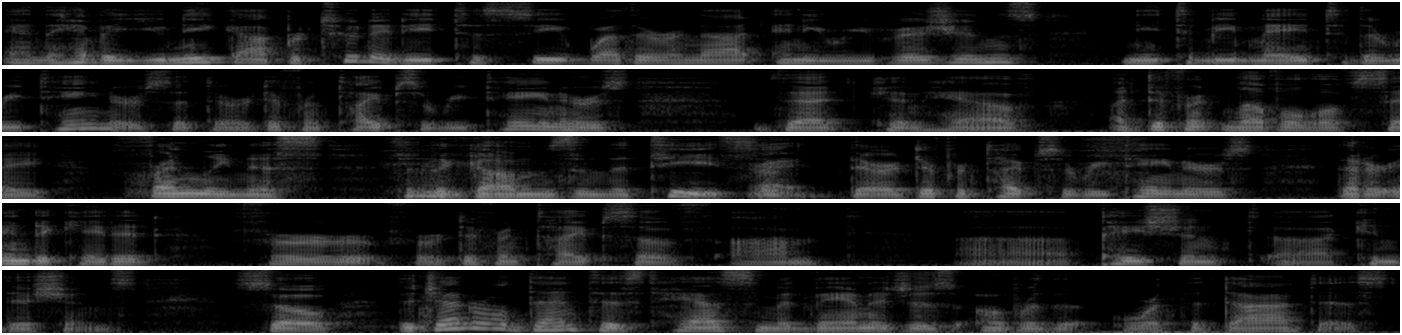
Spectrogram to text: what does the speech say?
And they have a unique opportunity to see whether or not any revisions need to be made to the retainers, that there are different types of retainers that can have a different level of, say, friendliness to the gums and the teeth. So right. there are different types of retainers that are indicated for, for different types of um, uh, patient uh, conditions. So the general dentist has some advantages over the orthodontist,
